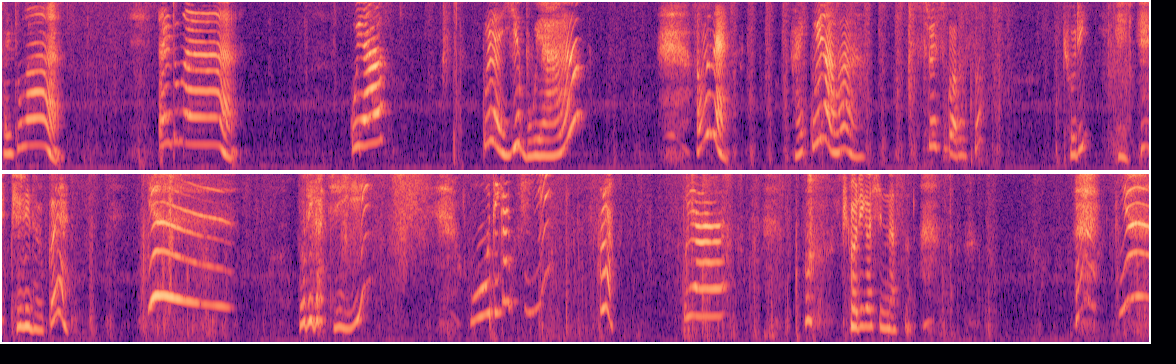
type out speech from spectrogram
달둥아, 딸둥아, 꾸야, 꾸야 이게 뭐야? 어머나, 아이 꾸야, 스트레스 받았어? 별이? 별이 놀 거야? 야, 어디 갔지? 어디 갔지? 꾸야, 꾸야, 어, 별이가 신났어. 야.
